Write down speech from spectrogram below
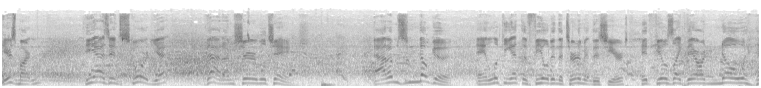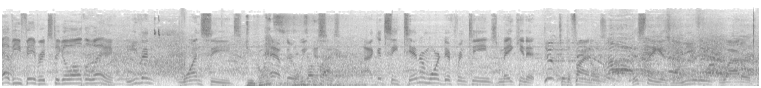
Here's Martin. He hasn't scored yet. That, I'm sure, will change. Adams, no good. And looking at the field in the tournament this year, it feels like there are no heavy favorites to go all the way. Even one seeds have their weaknesses. I could see 10 or more different teams making it to the finals. This thing is really wide open.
